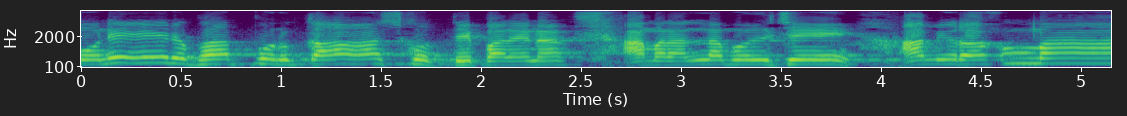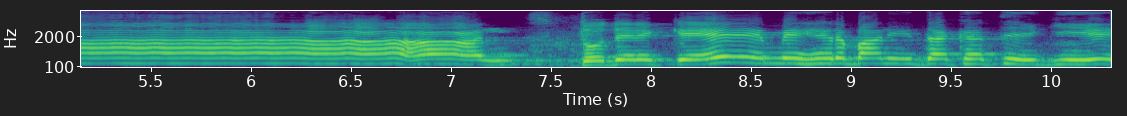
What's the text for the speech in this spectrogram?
মনের ভাব প্রকাশ করতে পারে না। আমার আল্লাহ বলছে, আমি রহমান, তোদেরকে মেহেরবানি দেখাতে গিয়ে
